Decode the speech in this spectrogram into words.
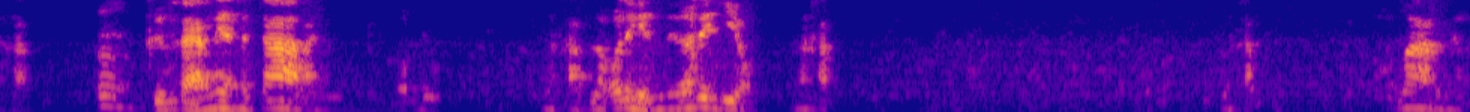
นะครับอืมคือแสงเนี่ยจะจ้าไปลดดูนะครับ เราก็จะเห็นเนื้อได้เหี่ยวนะครับนะครับมากนะ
